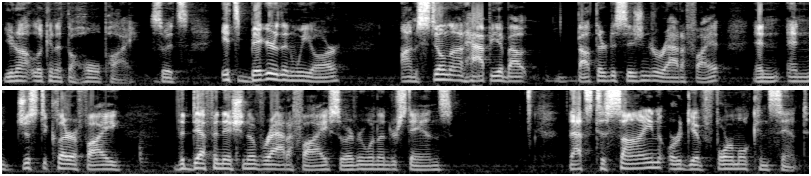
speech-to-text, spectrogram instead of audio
you're not looking at the whole pie. So it's it's bigger than we are. I'm still not happy about about their decision to ratify it. And and just to clarify the definition of ratify so everyone understands, that's to sign or give formal consent.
